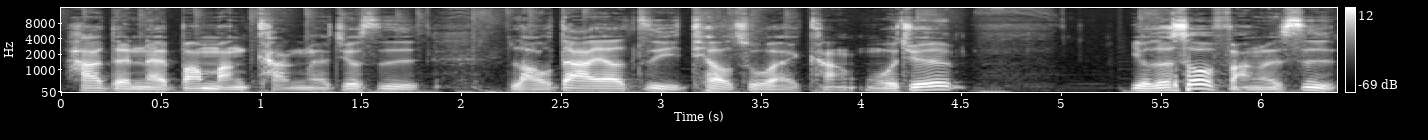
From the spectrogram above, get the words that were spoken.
哈登来帮忙扛了，就是老大要自己跳出来扛。我觉得有的时候反而是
